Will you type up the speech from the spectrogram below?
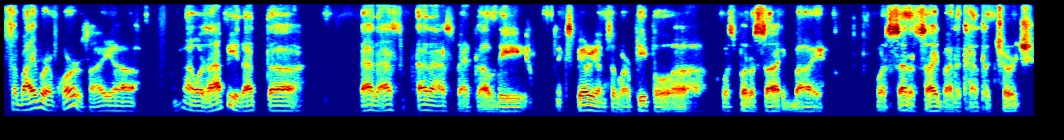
survivor, of course, I uh, I was happy that uh, that as, that aspect of the experience of our people uh, was put aside by was set aside by the Catholic Church,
